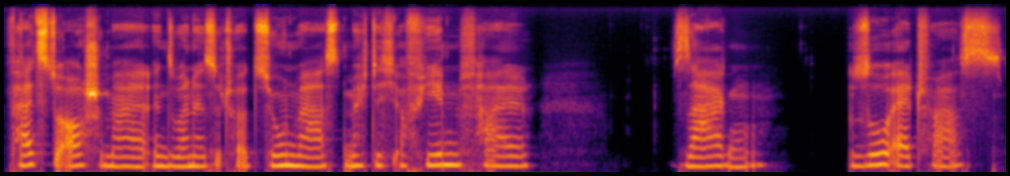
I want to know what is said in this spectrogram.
falls du auch schon mal in so einer Situation warst, möchte ich auf jeden Fall sagen, so etwas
